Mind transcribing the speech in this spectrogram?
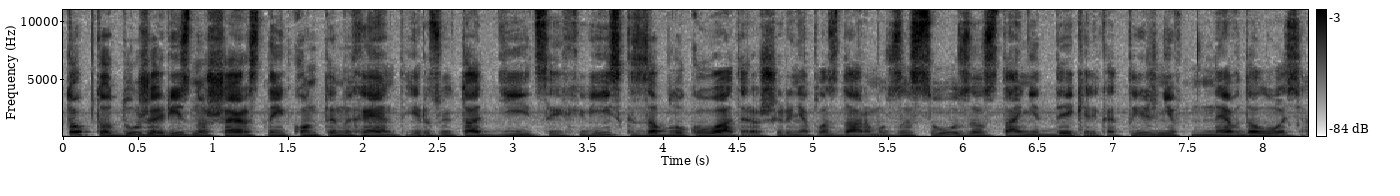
Тобто дуже різношерстний контингент, і результат дії цих військ заблокувати розширення плацдарму ЗСУ за останні декілька тижнів не вдалося.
